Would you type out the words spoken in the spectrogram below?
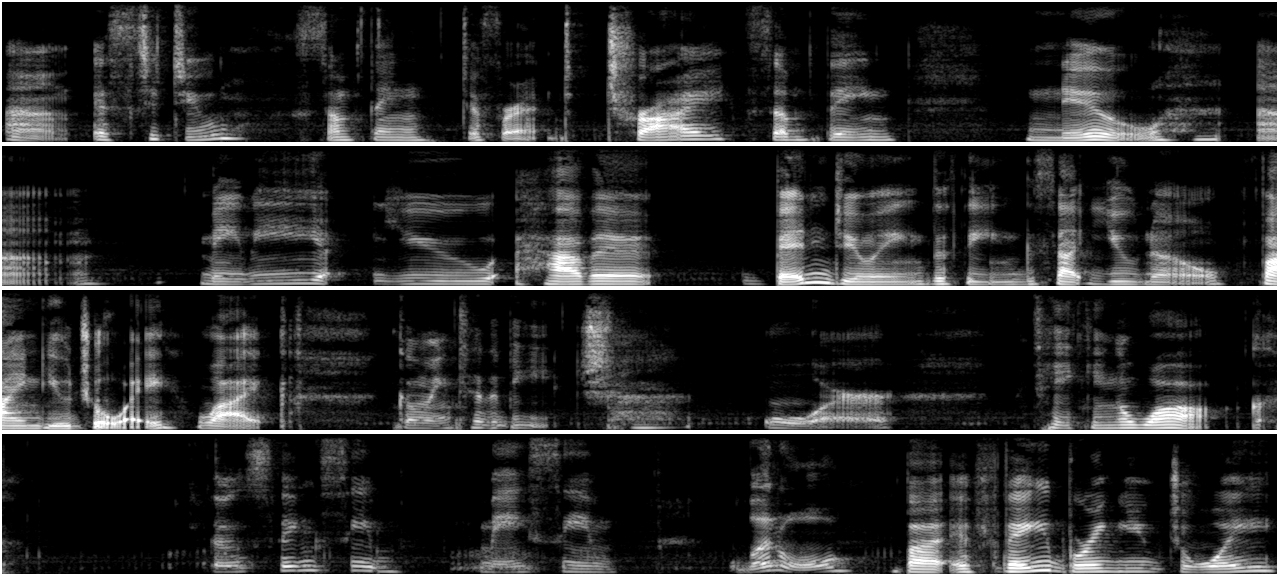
um, is to do something different. Try something new. Um, maybe you haven't been doing the things that you know find you joy, like going to the beach or taking a walk. Those things seem may seem little, but if they bring you joy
